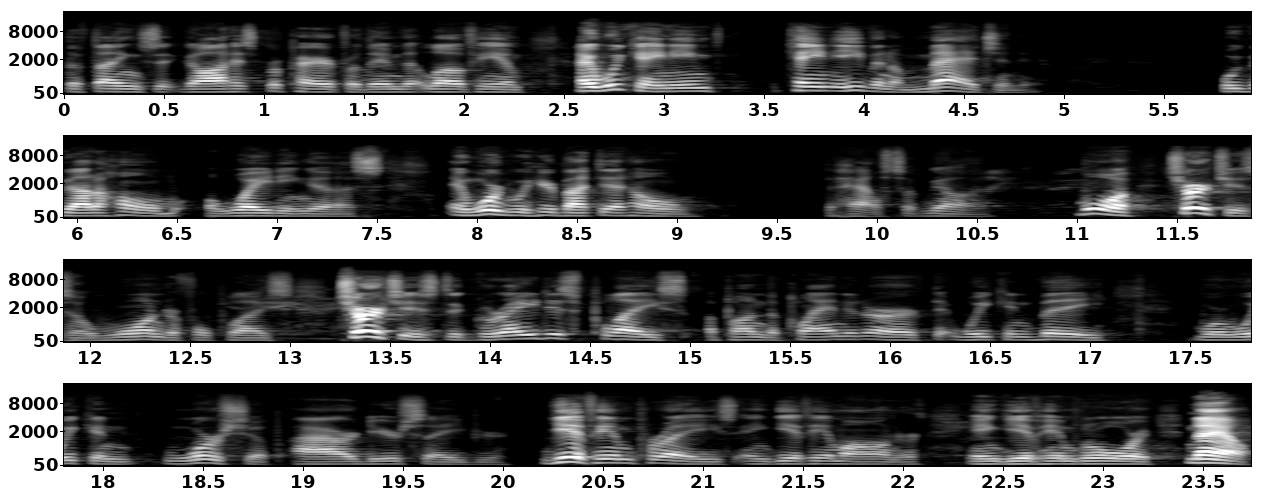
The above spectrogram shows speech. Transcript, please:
the things that God has prepared for them that love him. Hey, we can't even, can't even imagine it. We've got a home awaiting us. And where do we hear about that home? The house of God. Boy, church is a wonderful place. Church is the greatest place upon the planet Earth that we can be where we can worship our dear Savior. Give Him praise and give Him honor and give Him glory. Now,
